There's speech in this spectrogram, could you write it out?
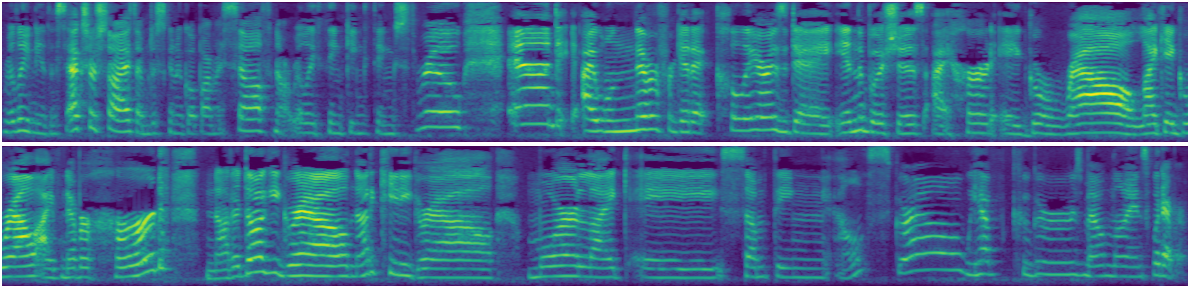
really need this exercise. I'm just going to go by myself, not really thinking things through. And I will never forget it, clear as day in the bushes, I heard a growl, like a growl I've never heard. Not a doggy growl, not a kitty growl more like a something else growl. We have cougars, mountain lions, whatever.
